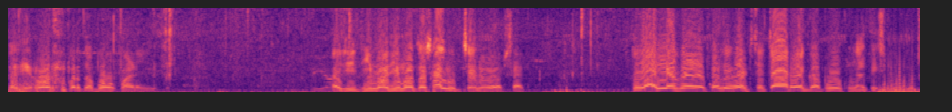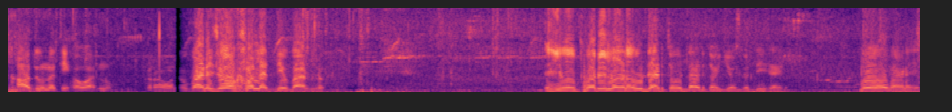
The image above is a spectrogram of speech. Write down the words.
પછી રોડ ઉપર તો બહુ પાણી હજી ધીમો ધીમો તો ચાલુ જ છે ને વરસાદ. તું હાલ કોની વાટ છે? ચાર વાગ્યા ભૂખ લાગી ખાધું નથી સવારનું પાણી જો જ દી બહારનું. ફોરી લોણા ઉડાડતો ઉડાડતો ગયો બધી સાઈડ. બહુ પાણી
